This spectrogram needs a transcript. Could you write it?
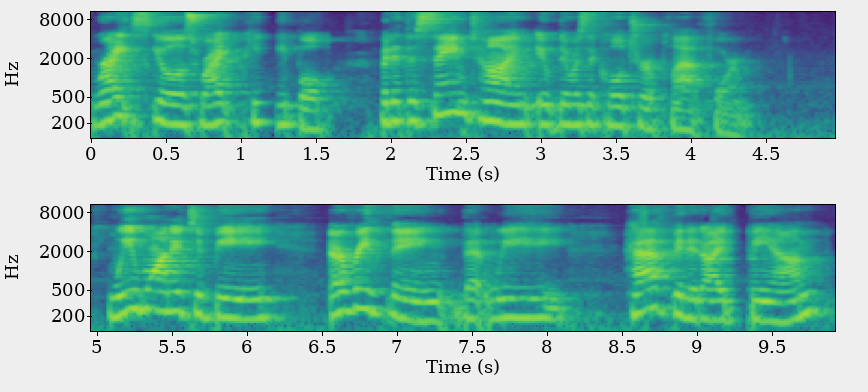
right skills right people. But at the same time it, there was a culture of platform. We wanted to be everything that we have been at ibm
